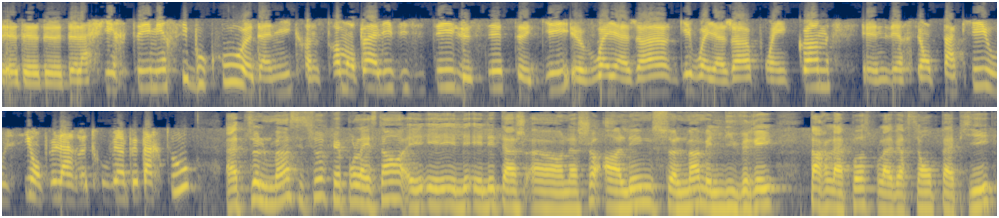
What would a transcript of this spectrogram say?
de, de, de, la fierté. Merci beaucoup, euh, Dani Kronstrom. On peut aller visiter le site Gay Voyageur, gayvoyageur.com, une version papier aussi. On peut la retrouver un peu partout. Absolument. C'est sûr que pour l'instant, elle est en achat en ligne seulement, mais livré par la poste pour la version papier.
